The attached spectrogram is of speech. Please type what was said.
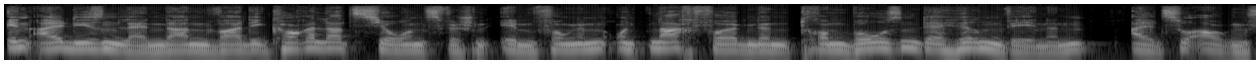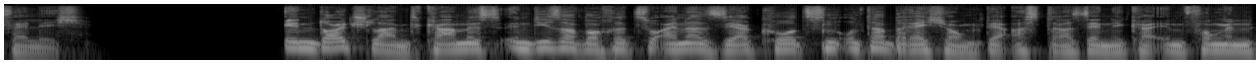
In all diesen Ländern war die Korrelation zwischen Impfungen und nachfolgenden Thrombosen der Hirnvenen allzu augenfällig. In Deutschland kam es in dieser Woche zu einer sehr kurzen Unterbrechung der AstraZeneca-Impfungen,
